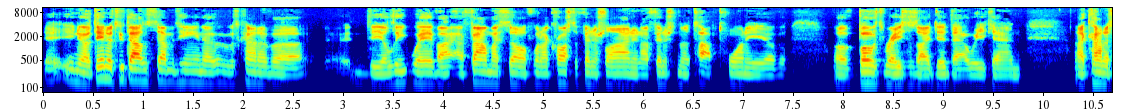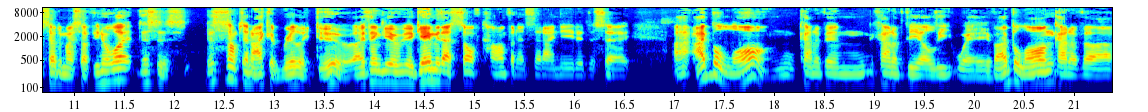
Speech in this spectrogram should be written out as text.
you know, at the end of 2017, it was kind of a the elite wave. I, I found myself when I crossed the finish line and I finished in the top 20 of of both races I did that weekend. I kind of said to myself, you know what, this is this is something I could really do. I think it, it gave me that self confidence that I needed to say, I, I, belong kind of in kind of the elite wave. I belong kind of uh,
